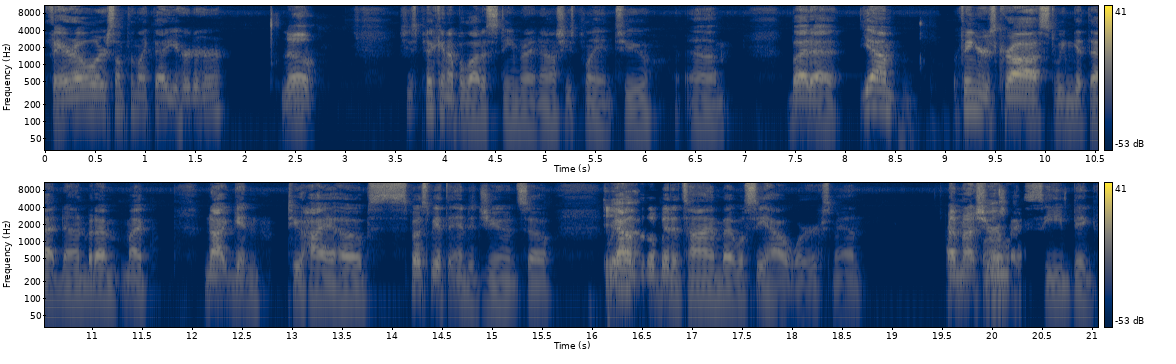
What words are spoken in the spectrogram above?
Ferrell or something like that. You heard of her? No. She's picking up a lot of steam right now. She's playing too. Um, but uh, yeah, I'm, fingers crossed we can get that done. But I'm my not getting too high of hopes. It's supposed to be at the end of June, so we got a little bit of time, but we'll see how it works, man. I'm not sure Well- if I see big,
